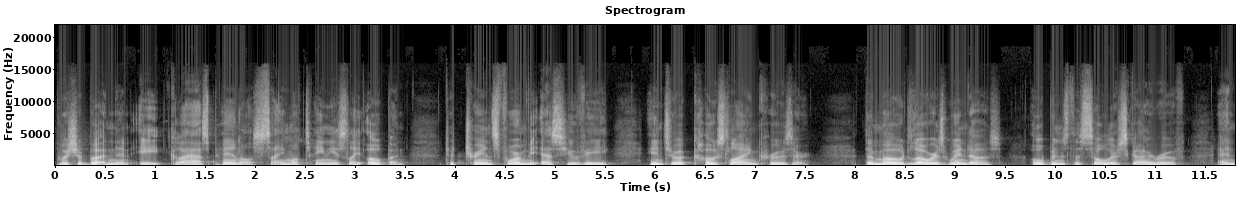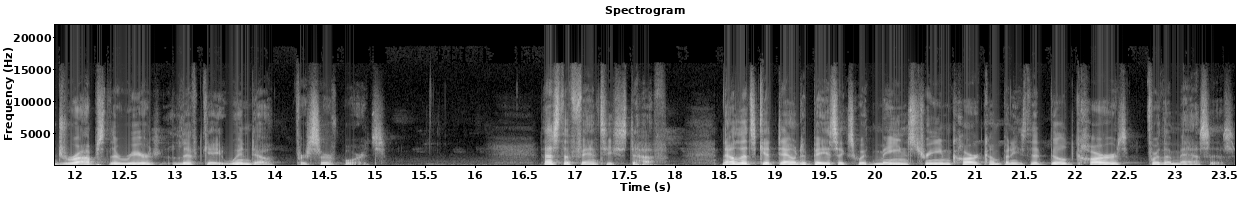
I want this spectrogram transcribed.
Push a button and eight glass panels simultaneously open to transform the SUV into a coastline cruiser. The mode lowers windows, opens the solar sky roof, and drops the rear liftgate window for surfboards. That's the fancy stuff. Now let's get down to basics with mainstream car companies that build cars for the masses.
